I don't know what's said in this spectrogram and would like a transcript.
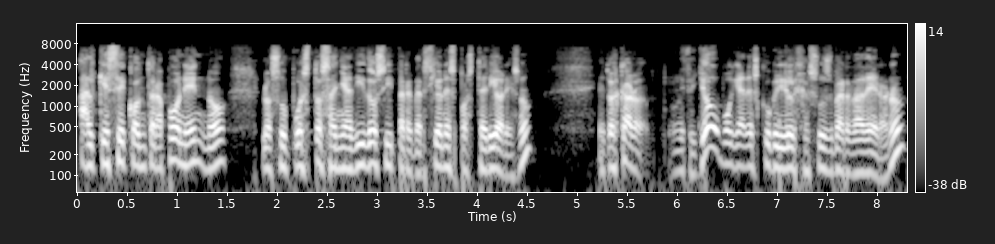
al que se contraponen ¿no? los supuestos añadidos y perversiones posteriores, ¿no? Entonces, claro, uno dice, yo voy a descubrir el Jesús verdadero, ¿no?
